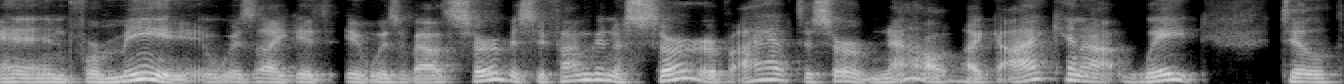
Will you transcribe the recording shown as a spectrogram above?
and for me, it was like it, it was about service. If I'm going to serve, I have to serve now. Like I cannot wait till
